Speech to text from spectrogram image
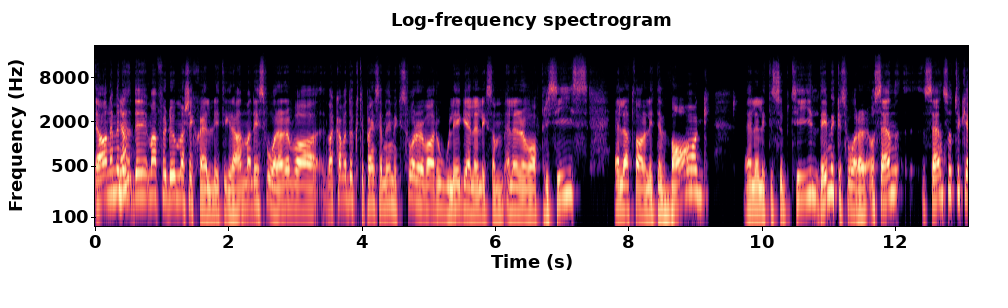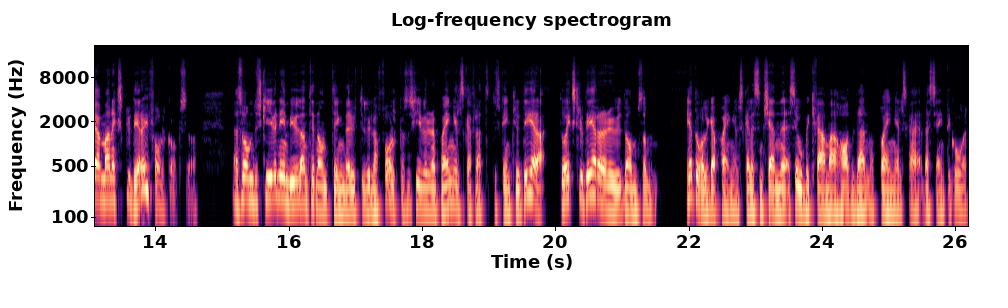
Ja, nej, men Ja. Det, det, man fördummar sig själv lite grann. Man, det är svårare att vara, man kan vara duktig på engelska, men det är mycket svårare att vara rolig eller, liksom, eller att vara precis. Eller att vara lite vag. Eller lite subtil. Det är mycket svårare. Och sen, sen så tycker jag man exkluderar ju folk också. Alltså om du skriver en inbjudan till någonting där du vill ha folk och så skriver du den på engelska för att du ska inkludera. Då exkluderar du de som är dåliga på engelska eller som känner sig obekväma. Jaha, det där är något på engelska, bäst jag inte går.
